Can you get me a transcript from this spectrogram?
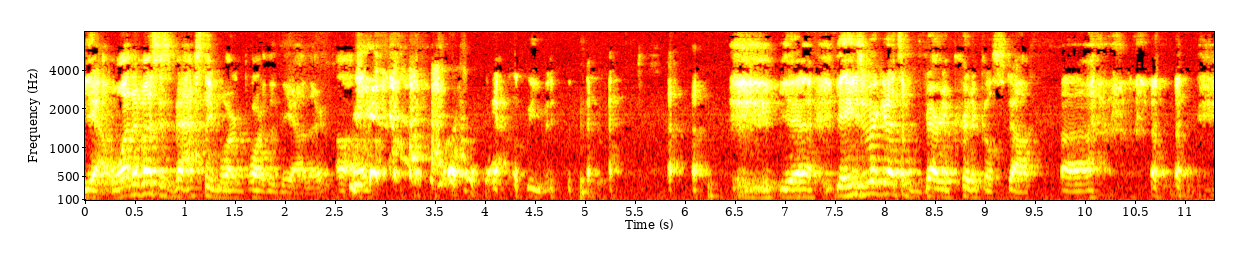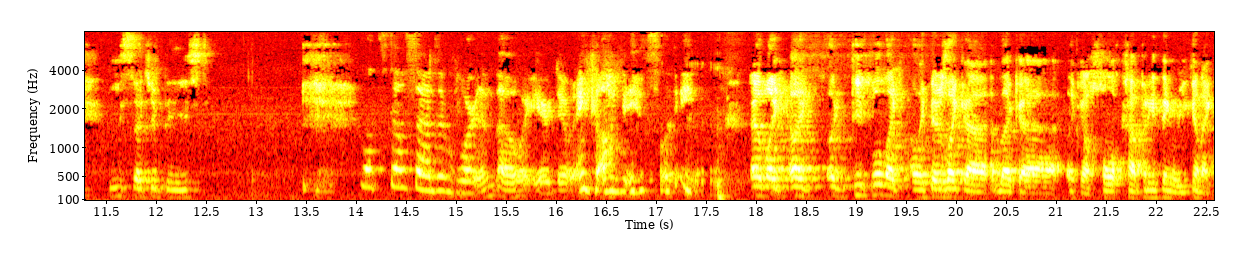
yeah. One of us is vastly more important than the other. Um, yeah, leave it at that. yeah, yeah. He's working on some very critical stuff. Uh, he's such a beast. That still sounds important though, what you're doing, obviously. And like, like, like people like, like there's like a, like a, like a whole company thing where you can like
